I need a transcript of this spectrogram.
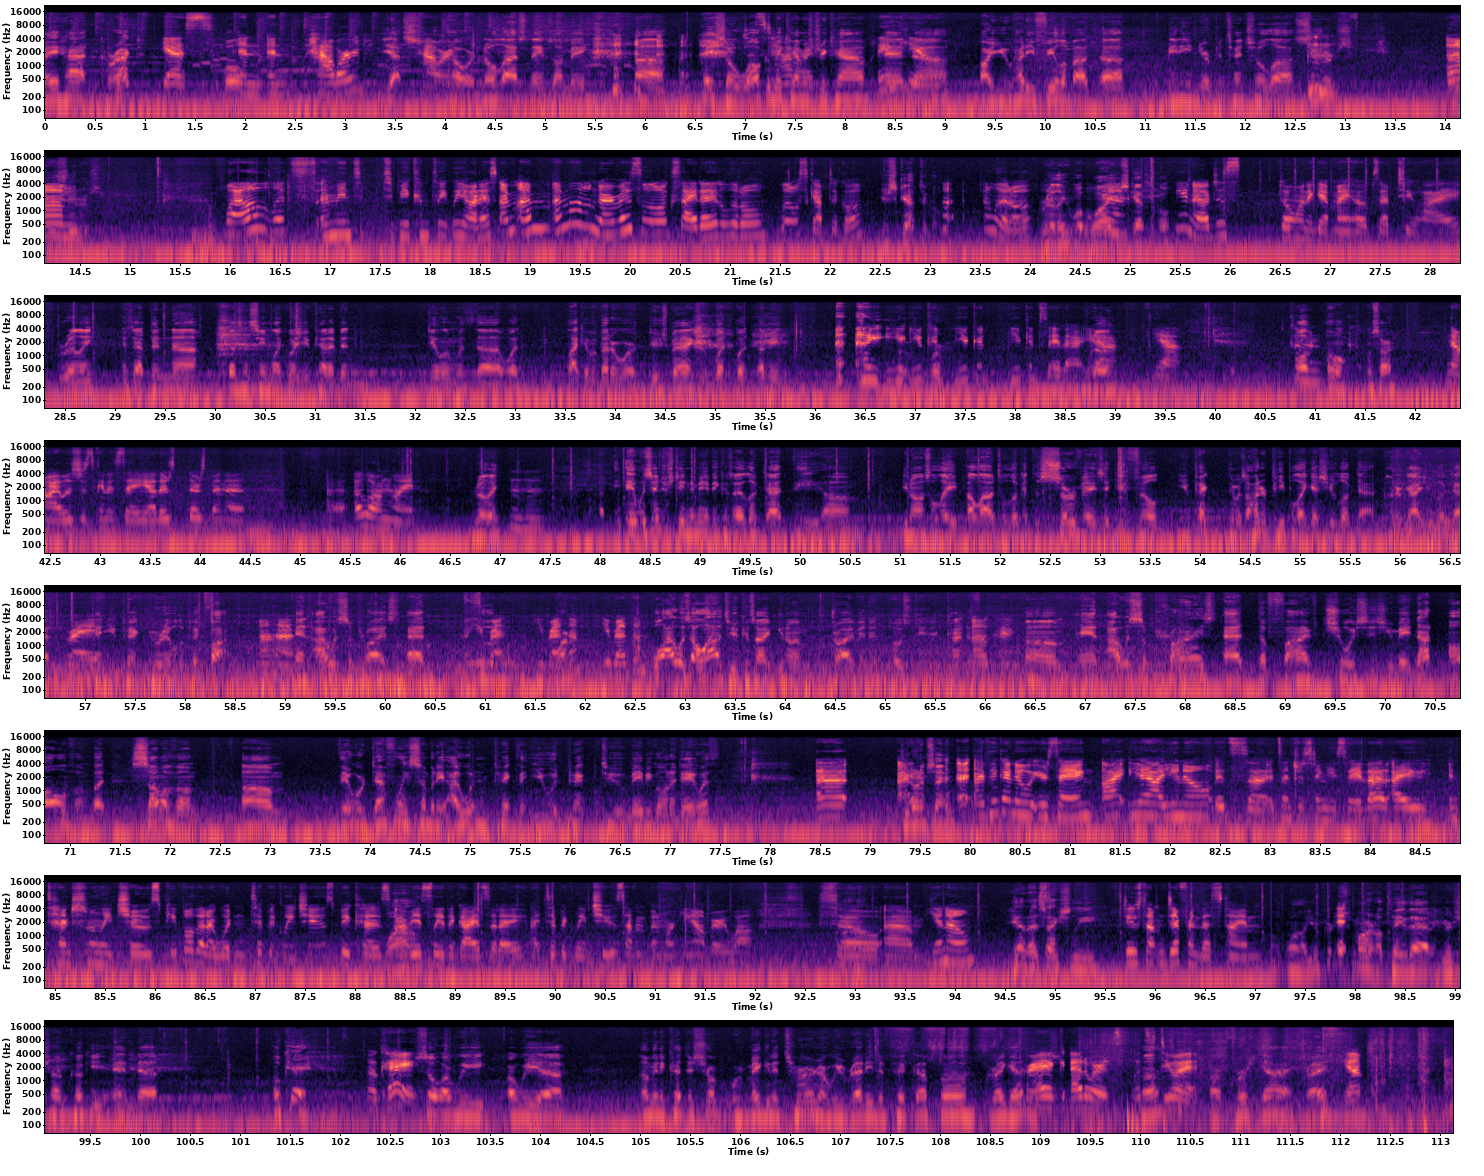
May Hatton, correct? Yes. Well- and and Howard. Yes. Howard. Howard. No last names on me. Uh, hey, so welcome to Chemistry Cab. Thank and you. Uh, are you? How do you feel about uh, meeting your potential uh, suitors? or Um, your suitors? Well, let's. I mean, to, to be completely honest, I'm I'm I'm a little nervous, a little excited, a little little skeptical, You're skeptical. a, a little. Really? Wh- Why are you skeptical? You know, just don't want to get my hopes up too high. Really? Has that been? Uh, doesn't seem like what you've kind of been dealing with. Uh, what, lack of a better word, douchebags. What? What? I mean, you, you could you could you could say that. Yeah. Yeah. well, Coming- oh, I'm sorry. No, I was just gonna say yeah. There's there's been a a, a long line. Really? Mm-hmm. It was interesting to me because I looked at the, um, you know, I was late, allowed to look at the surveys that you filled. You picked. There was 100 people, I guess, you looked at, 100 guys you looked at, Right. and you picked. You were able to pick five, Uh huh. and I was surprised at. Oh, you read you read them? You read them? Well, I was allowed to because I, you know, I'm driving and posting it kind of. Okay. Um, and I was surprised at the five choices you made. Not all of them, but some of them. Um, there were definitely somebody I wouldn't pick that you would pick to maybe go on a date with. Uh, Do you know what I'm saying? I, I think I know what you're saying. I yeah, you know, it's uh, it's interesting you say that. I intentionally chose people that I wouldn't typically choose because Wow. obviously the guys that I, I typically choose haven't been working out very well. So um, you know, Yeah, that's actually. do something different this time. Wow, you're pretty It- smart. I'll tell you that. You're a sharp cookie. And uh, okay, Okay. so are we? Are we? Uh, I'm going to cut this short. But we're making a turn. Are we ready to pick up uh, Greg Edwards? Greg Edwards, let's Huh? do it. our first guy, right? Yep.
